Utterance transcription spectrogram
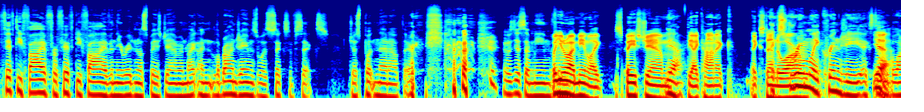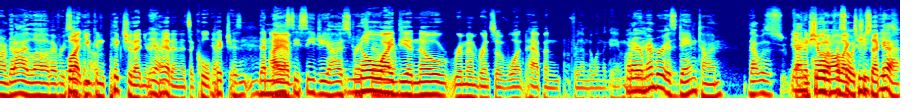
55 for 55 in the original Space Jam, and, Mike, and LeBron James was six of six. Just putting that out there. it was just a meme. But you know what I mean, like Space Jam, Yeah. the iconic extendo arm. extremely cringy extendable Yeah. arm that I love every. But you of. can picture that in your Yeah. head, and it's a cool Yeah, picture. Isn't the nasty CGI stretched no out arm. idea, no remembrance of what happened for them to win the game. What I remember is Dame time. That was Yeah, kind of cool up and for, also like, two cheap- seconds. Yeah,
